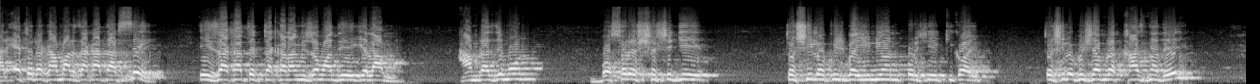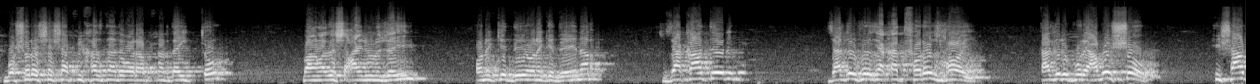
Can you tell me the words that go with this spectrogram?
আর এত টাকা আমার জাকাত আসছে, এই জাকাতের টাকার আমি জমা দিয়ে গেলাম। আমরা যেমন বছরের শেষে গিয়ে তহসিল অফিস বা ইউনিয়ন পরিষদ কি কয়? তহসিল অফিসে আমরা খাজনা দেই। বছরের শেষে আপনি খাজনা দেওয়ার আপনার দায়িত্ব। বাংলাদেশ আইন অনুযায়ী অনেকে দেয় অনেকে দেয় না। জাকাতের, যাদের উপরে জাকাত ফরজ হয়, তাদের উপরে আবশ্যক হিসাব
